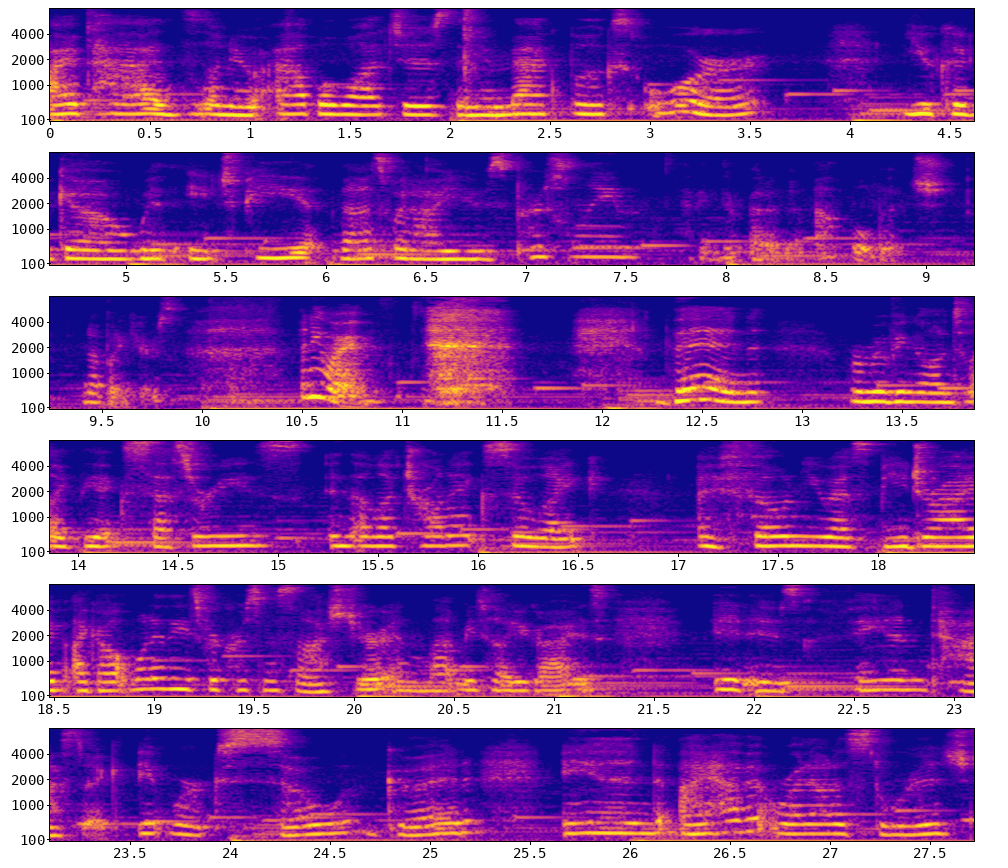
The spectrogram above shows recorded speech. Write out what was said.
iPads, the new Apple Watches, the new MacBooks, or you could go with HP. That's what I use personally. I think they're better than Apple, bitch. Nobody cares. Anyway, then we're moving on to like the accessories in electronics. So like a phone USB drive. I got one of these for Christmas last year and let me tell you guys, it is fantastic. It works so good and I haven't run out of storage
